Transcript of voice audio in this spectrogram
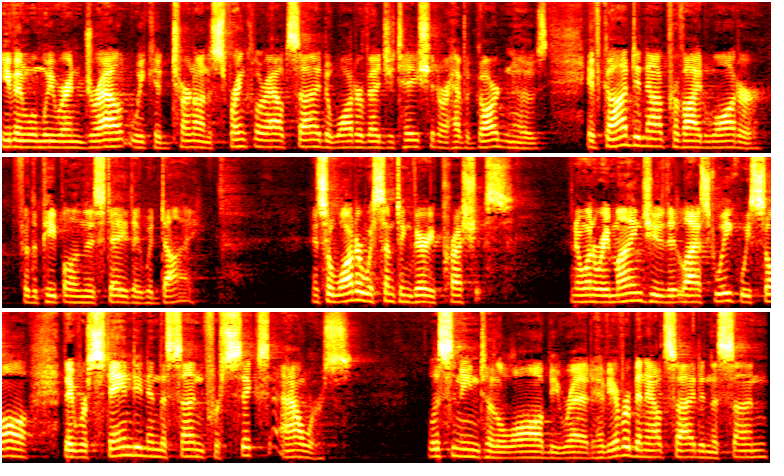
Even when we were in drought, we could turn on a sprinkler outside to water vegetation or have a garden hose. If God did not provide water for the people in this day, they would die. And so, water was something very precious. And I want to remind you that last week we saw they were standing in the sun for six hours listening to the law be read. Have you ever been outside in the sun?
